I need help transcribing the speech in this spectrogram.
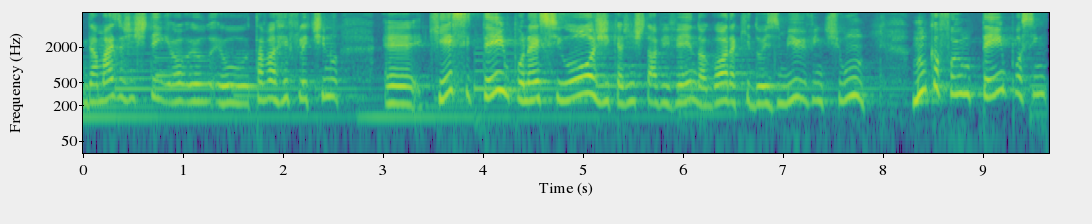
Ainda mais a gente tem. Eu estava refletindo é, que esse tempo, né, esse hoje que a gente está vivendo agora, aqui 2021, nunca foi um tempo assim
